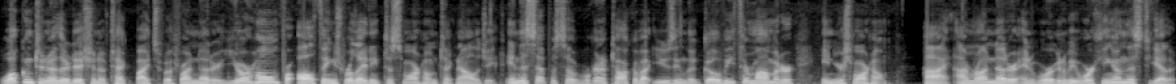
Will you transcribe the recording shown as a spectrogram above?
Welcome to another edition of TechBytes with Ron Nutter, your home for all things relating to smart home technology. In this episode, we're going to talk about using the Govee thermometer in your smart home. Hi, I'm Ron Nutter, and we're going to be working on this together.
